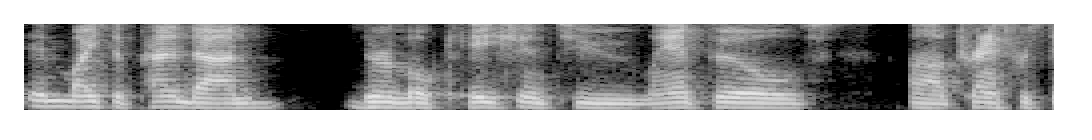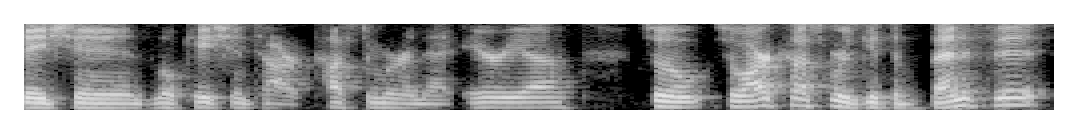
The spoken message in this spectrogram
it might depend on their location to landfills, uh, transfer stations, location to our customer in that area. So, so our customers get the benefit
